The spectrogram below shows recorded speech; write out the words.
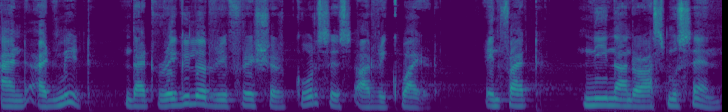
and admit that regular refresher courses are required. In fact, Nina Rasmussen,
